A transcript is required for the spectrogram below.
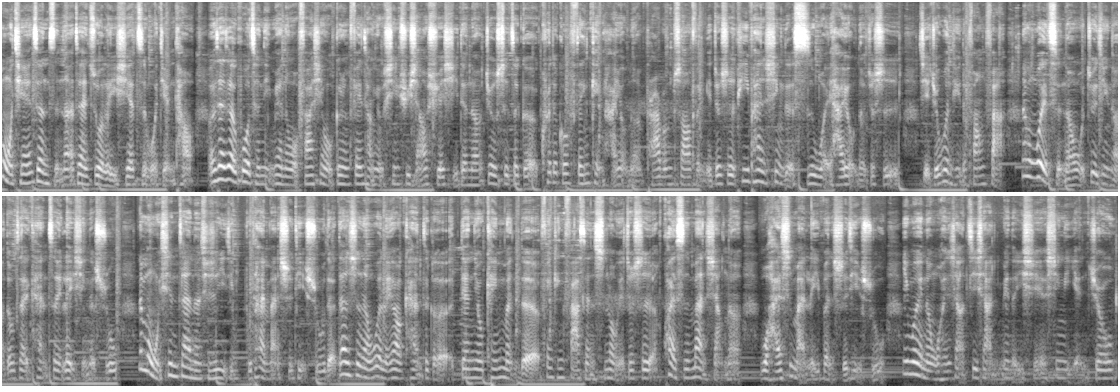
那么我前一阵子呢，在做了一些自我检讨，而在这个过程里面呢，我发现我个人非常有兴趣想要学习的呢，就是这个 critical thinking，还有呢 problem solving，也就是批判性的思维，还有呢就是解决问题的方法。那么为此呢，我最近呢都在看这一类型的书。那么我现在呢，其实已经不太买实体书的，但是呢，为了要看这个 Daniel Kahneman 的 Thinking Fast and Slow，也就是快思慢想呢，我还是买了一本实体书。因为呢，我很想记下里面的一些心理研究。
